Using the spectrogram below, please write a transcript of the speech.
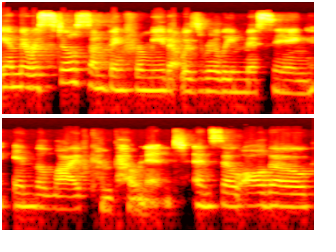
and there was still something for me that was really missing in the live component. And so, although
